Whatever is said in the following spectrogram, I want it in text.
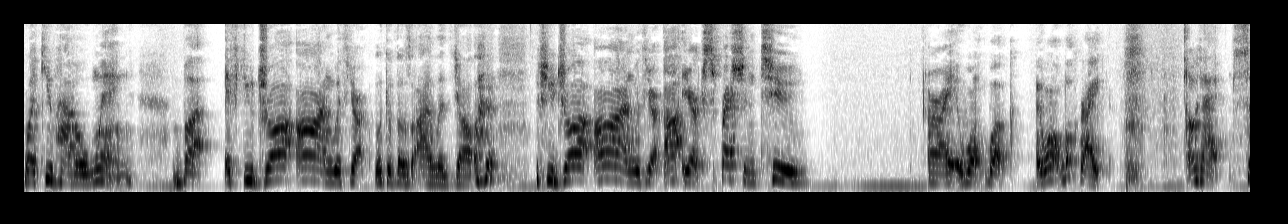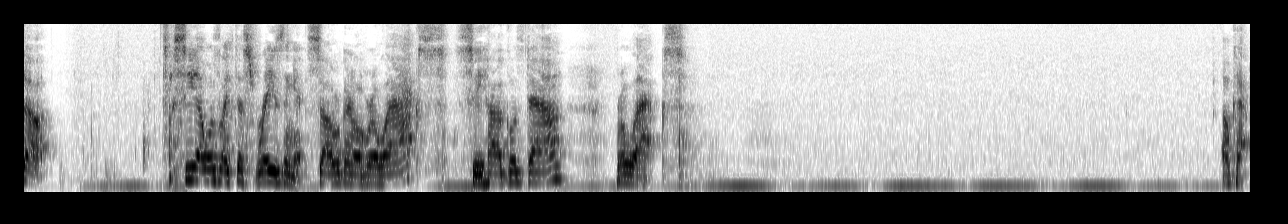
like you have a wing. But if you draw on with your, look at those eyelids, y'all. if you draw on with your, uh, your expression too, all right, it won't look, it won't look right. Okay, so see I was like this raising it. So we're going to relax. See how it goes down? Relax. Okay.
